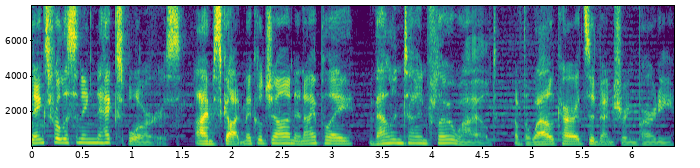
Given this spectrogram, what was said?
thanks for listening to Hexplorers. I'm Scott Micklejohn, and I play Valentine Fleurwild of the Wildcards Adventuring Party.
